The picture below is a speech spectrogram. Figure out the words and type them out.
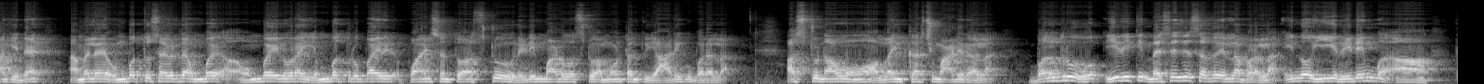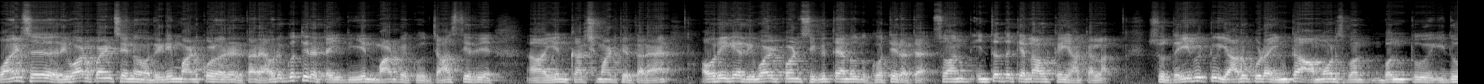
ಆಗಿದೆ. ಆಮೇಲೆ ಒಂಬತ್ತು ಸಾವಿರದ ಒಂಬೈ, ಒಂಬೈನೂರ ಎಂಬತ್ತು ರೂಪಾಯಿ ಪಾಯಿಂಟ್ಸ್ ಅಂತೂ ಅಷ್ಟು ರೆಡಿ ಮಾಡುವಷ್ಟು ಅಮೌಂಟ್ ಅಂತೂ ಯಾರಿಗೂ ಬರಲ್ಲ. ಅಷ್ಟು ನಾವು ಆನ್ಲೈನ್ ಖರ್ಚು ಮಾಡಿರಲ್ಲ. ಬಂದರೂ ಈ ರೀತಿ ಮೆಸೇಜಸ್ ಅದು ಎಲ್ಲ ಬರಲ್ಲ. ಇನ್ನು ಈ ರಿಡೀಮ್ ಪಾಯಿಂಟ್ಸ್ ರಿವಾರ್ಡ್ ಪಾಯಿಂಟ್ಸ್ ಏನು ರಿಡೀಮ್ ಮಾಡ್ಕೊಳ್ಳೋರು ಇರ್ತಾರೆ. ಅವ್ರಿಗೆ ಗೊತ್ತಿರುತ್ತೆ ಇದು ಏನು ಮಾಡಬೇಕು, ಜಾಸ್ತಿ ಏನು ಖರ್ಚು ಮಾಡ್ತಿರ್ತಾರೆ. ಅವರಿಗೆ ರಿವಾರ್ಡ್ ಪಾಯಿಂಟ್ ಸಿಗುತ್ತೆ ಅನ್ನೋದು ಗೊತ್ತಿರುತ್ತೆ. ಸೊ ಅಂತ, ಇಂಥದ್ದಕ್ಕೆಲ್ಲ ಅವ್ರ ಕೈ ಹಾಕಲ್ಲ. ಸೊ ದಯವಿಟ್ಟು ಯಾರು ಕೂಡ ಇಂಥ ಅಮೌಂಟ್ಸ್ ಬಂತು, ಇದು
